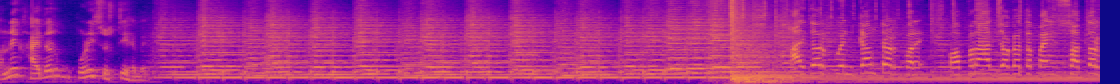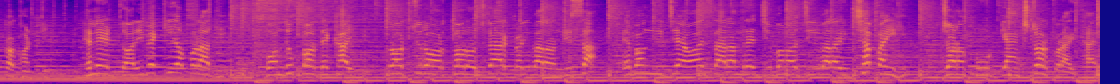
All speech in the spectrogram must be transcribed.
ଅନେକ ହାଇଦର ପୁଣି ସୃଷ୍ଟି ହେବେ टाइगर को एनकाउंटर पर अपराध जगत पर सतर्क घंटी हेले डरवे कि अपराधी बंधुक देखा प्रचुर अर्थ रोजगार करार निशा एवं निजे अयस आराम जीवन जीवार इच्छा पर ही जन को ग्यांगस्टर कर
